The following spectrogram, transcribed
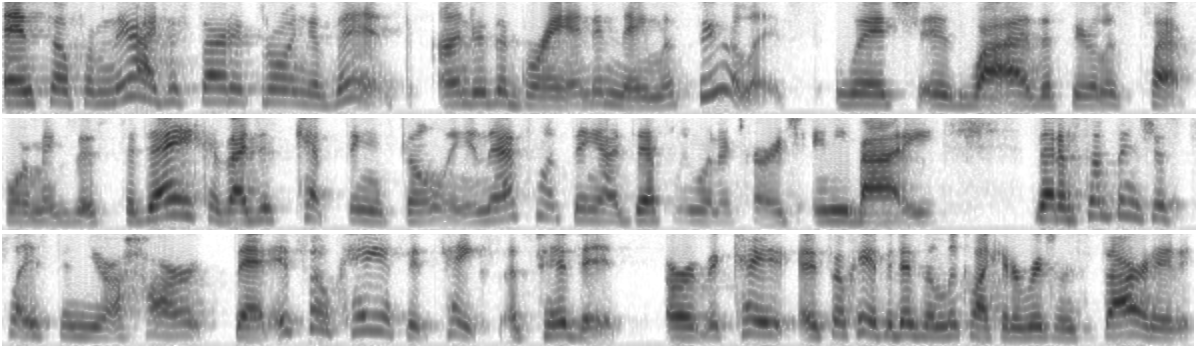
And so from there, I just started throwing events under the brand and name of Fearless, which is why the Fearless platform exists today, because I just kept things going. And that's one thing I definitely want to encourage anybody that if something's just placed in your heart, that it's okay if it takes a pivot or if it, it's okay if it doesn't look like it originally started,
